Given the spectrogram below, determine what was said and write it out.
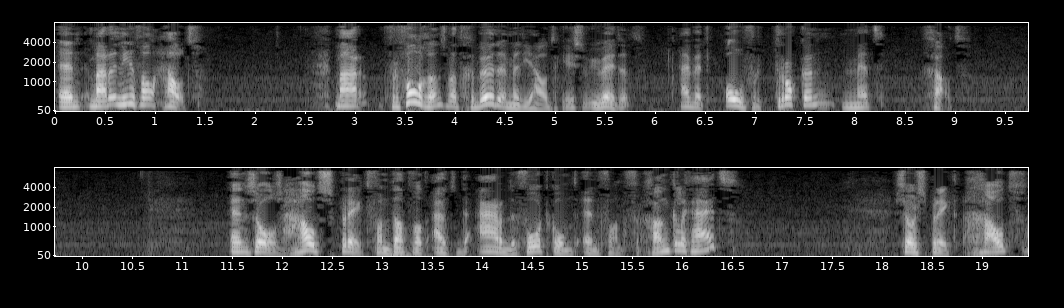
En, maar in ieder geval hout. Maar vervolgens, wat gebeurde met die houten kist? U weet het. Hij werd overtrokken met goud. En zoals hout spreekt van dat wat uit de aarde voortkomt en van vergankelijkheid. Zo spreekt goud,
